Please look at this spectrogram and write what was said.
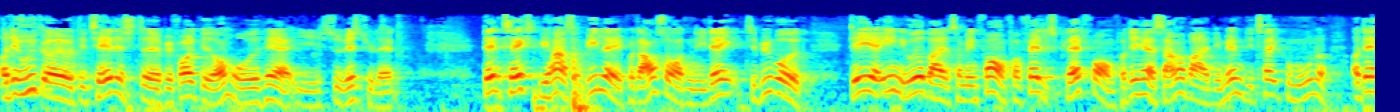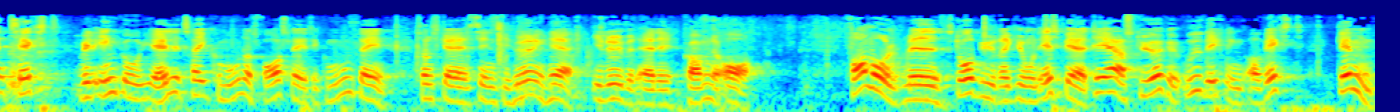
og det udgør jo det tættest øh, befolkede område her i Sydvestjylland. Den tekst, vi har som bilag på dagsordenen i dag til byrådet, det er egentlig udarbejdet som en form for fælles platform for det her samarbejde imellem de tre kommuner, og den tekst vil indgå i alle tre kommuners forslag til kommuneplan, som skal sendes i høring her i løbet af det kommende år. Formålet med Storbyregion Esbjerg, det er at styrke udvikling og vækst gennem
